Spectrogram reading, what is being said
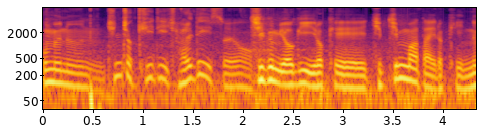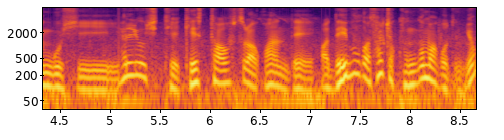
보면은 진짜 길이 잘 돼 있어요. 지금 여기 이렇게 집집마다 이렇게 있는 곳이 헬리오시티의 게스트하우스라고 하는데 아, 내부가 살짝 궁금하거든요?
